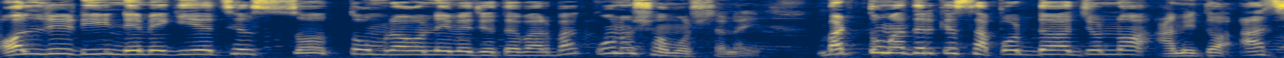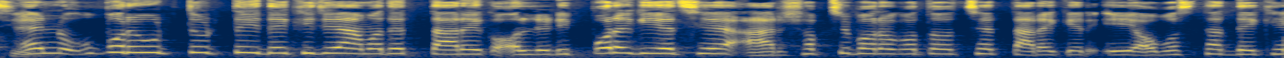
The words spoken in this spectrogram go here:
অলরেডি নেমে গিয়েছে সো তোমরাও নেমে যেতে পারবা, কোনো সমস্যা নাই। বাট তোমাদেরকে সাপোর্ট দেওয়ার জন্য আমি তো আছি। অ্যান্ড উপরে উঠতে উঠতেই দেখি যে আমাদের তারেক অলরেডি পড়ে গিয়েছে, আর সবচেয়ে বড় কথা হচ্ছে তারেকের এই অবস্থা দেখে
